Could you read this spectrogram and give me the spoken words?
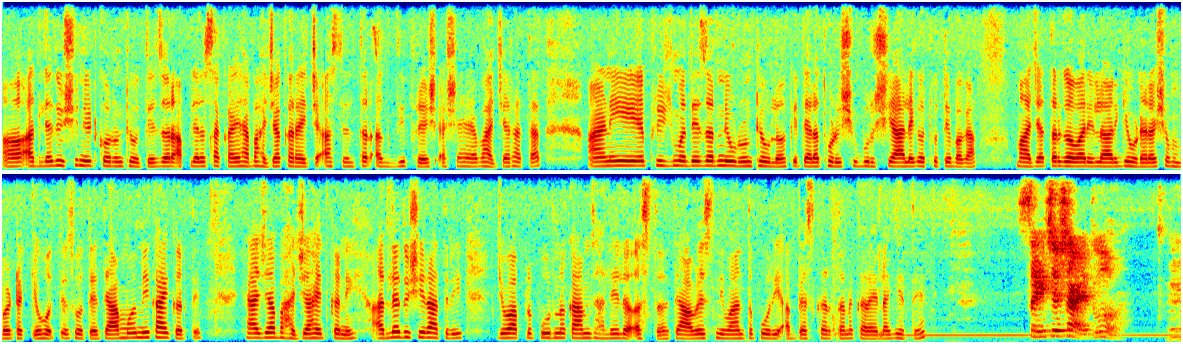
आदल्या दिवशी नीट करून ठेवते. जर आपल्याला सकाळी ह्या भाज्या करायच्या असेल तर अगदी फ्रेश अशा ह्या भाज्या राहतात. आणि फ्रीजमध्ये जर निवडून ठेवलं की त्याला थोडीशी बुरशी आलेगत होते बघा. माझ्या तर गवारीला आणि घेवड्याला शंभर टक्के होतेच होते. त्यामुळे मी काय करते ह्या ज्या भाज्या आहेत का नाही आदल्या दिवशी रात्री जेव्हा आपलं पूर्ण काम झालेलं असतं त्यावेळेस निवांत पोरी अभ्यास करताना करायला घेते. सईच्या शाळेत हो. हे.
